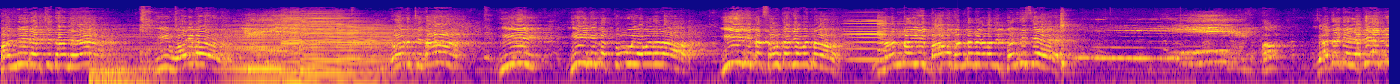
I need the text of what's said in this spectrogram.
ಪನ್ನೀರ್ ಹಚ್ಚಿದ್ದಾನೆ ಈ ವೈಭವ್. ನೋಡುತ್ತಿದ್ದ ಈ ಈ ನಿನ್ನ ತುಂಬು ಈ ನಿನ್ನ ಸೌಂದರ್ಯವನ್ನು ನನ್ನ ಈ ಭಾವ ಬಂಧನಗಳಲ್ಲಿ ಬಂಧಿಸಿ ಎದೆಗೆ ಎದೆಯನ್ನು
